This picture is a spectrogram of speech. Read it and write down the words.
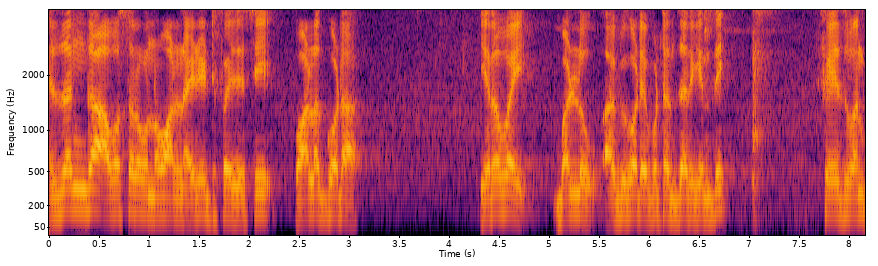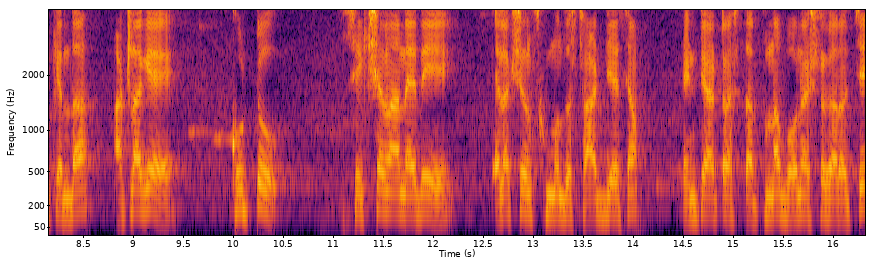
నిజంగా అవసరం ఉన్న వాళ్ళని ఐడెంటిఫై చేసి వాళ్ళకు కూడా ఇరవై బళ్ళు అవి కూడా ఇవ్వటం జరిగింది ఫేజ్ వన్ కింద. అట్లాగే కుట్టు శిక్షణ అనేది ఎలక్షన్స్కి ముందు స్టార్ట్ చేసాం ఎన్టీఆర్ ట్రస్ట్ తరఫున భువనేశ్వర్ గారు వచ్చి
